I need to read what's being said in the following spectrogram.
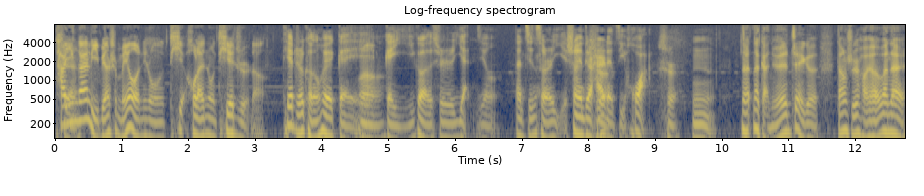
它应该里边是没有那种贴后来那种贴纸的。贴纸可能会给、嗯给一个是眼睛，但仅此而已，剩下地儿还是得自己画。是，嗯，那那感觉这个当时好像万代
